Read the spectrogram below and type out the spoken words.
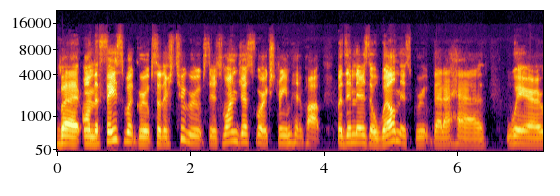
But on the Facebook group, so there's two groups. There's one just for extreme hip hop, but then there's a wellness group that I have where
